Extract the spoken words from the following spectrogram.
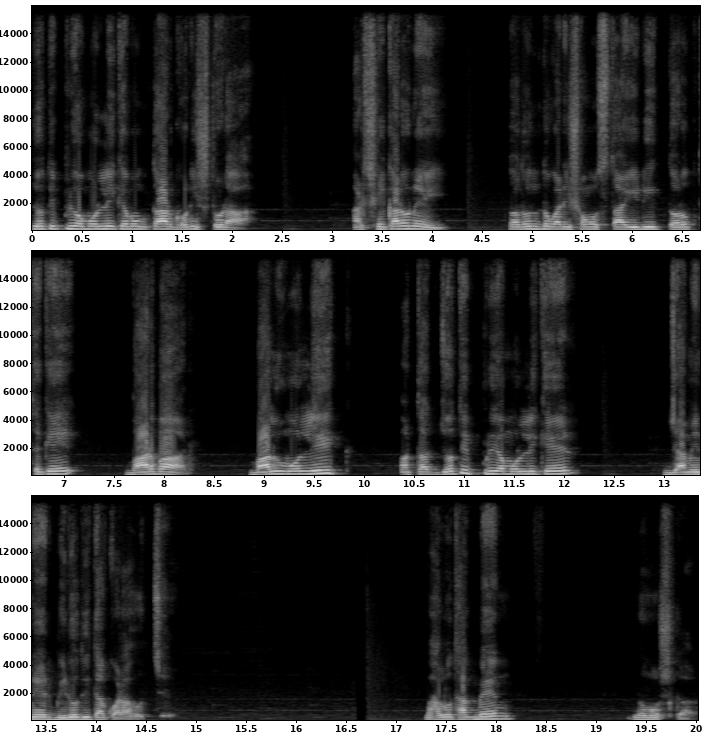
জ্যোতিপ্রিয় মল্লিক এবং তার ঘনিষ্ঠরা। আর সে কারণেই তদন্তকারী সংস্থা ইডির তরফ থেকে বারবার বালু মল্লিক, অর্থাৎ জ্যোতিপ্রিয় মল্লিকের জামিনের বিরোধিতা করা হচ্ছে। ভালো থাকবেন। নমস্কার।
